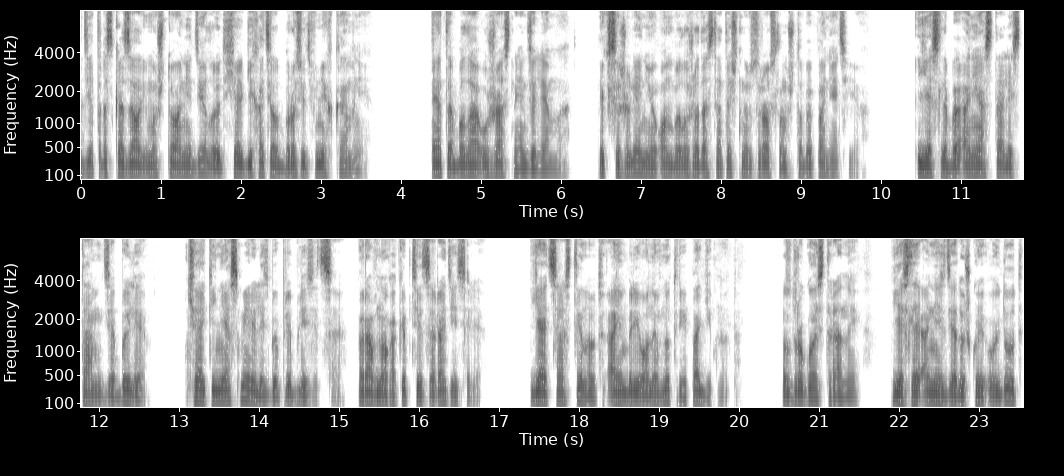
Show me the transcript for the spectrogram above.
дед рассказал ему, что они делают, Хельги хотел бросить в них камни. Это была ужасная дилемма и, к сожалению, он был уже достаточно взрослым, чтобы понять ее. Если бы они остались там, где были, чайки не осмелились бы приблизиться, равно как и птицы-родители. Яйца остынут, а эмбрионы внутри погибнут. С другой стороны, если они с дедушкой уйдут,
